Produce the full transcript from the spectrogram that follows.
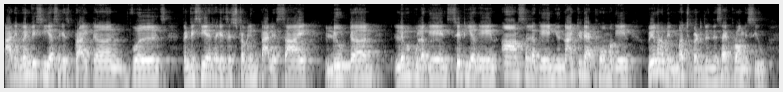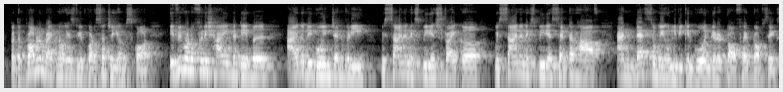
I think when we see us against Brighton, Wolves, when we see us against the struggling Palace side, Luton, Liverpool again, City again, Arsenal again, United at home again, we're going to be much better than this, I promise you. But the problem right now is we've got such a young squad. If we want to finish high in the table, either we go in January, we sign an experienced striker, we sign an experienced centre half, and that's the way only we can go and get a top 5, top 6.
